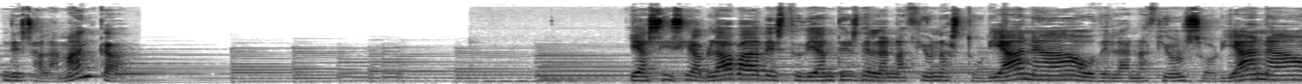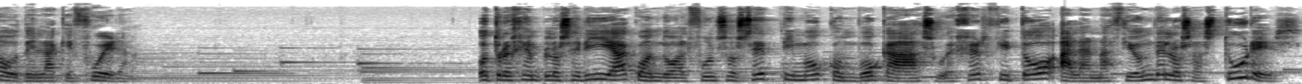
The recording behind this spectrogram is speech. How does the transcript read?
de Salamanca. Y así se hablaba de estudiantes de la nación asturiana o de la nación soriana o de la que fuera. Otro ejemplo sería cuando Alfonso VII convoca a su ejército a la nación de los Astures.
